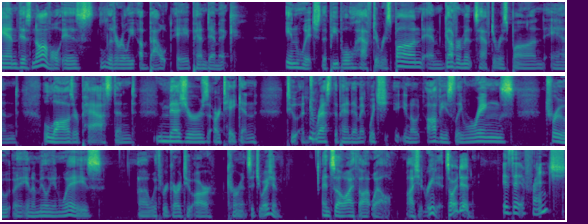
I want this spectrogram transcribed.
And this novel is literally about a pandemic in which the people have to respond and governments have to respond and laws are passed and measures are taken to address the pandemic which you know obviously rings true in a million ways uh, with regard to our current situation. And so i thought well i should read it. So i did. Is it French?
